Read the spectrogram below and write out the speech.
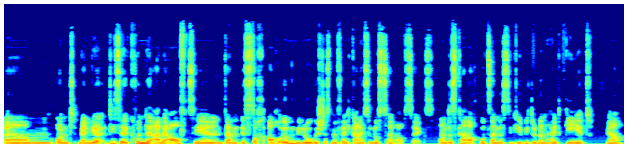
Ähm, und wenn wir diese Gründe alle aufzählen, dann ist doch auch irgendwie logisch, dass man vielleicht gar nicht so Lust hat auf Sex. Und es kann auch gut sein, dass die Libido dann halt geht, ja.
